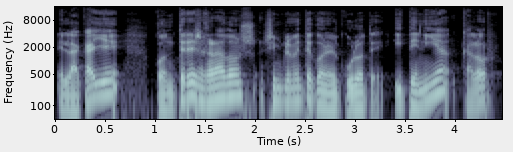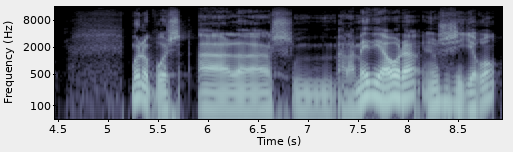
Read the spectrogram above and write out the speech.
en la calle con 3 grados simplemente con el culote y tenía calor. Bueno, pues a, las, a la media hora, no sé si llegó,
